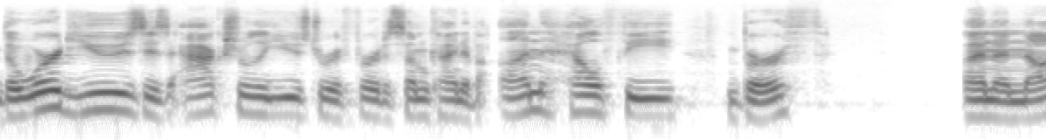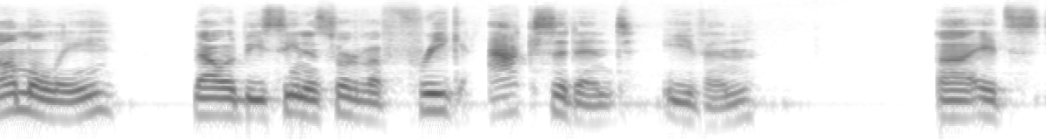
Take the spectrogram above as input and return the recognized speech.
the word used is actually used to refer to some kind of unhealthy birth, an anomaly that would be seen as sort of a freak accident, even. Uh, it's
